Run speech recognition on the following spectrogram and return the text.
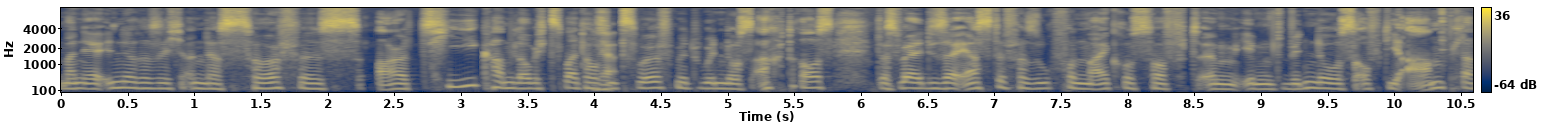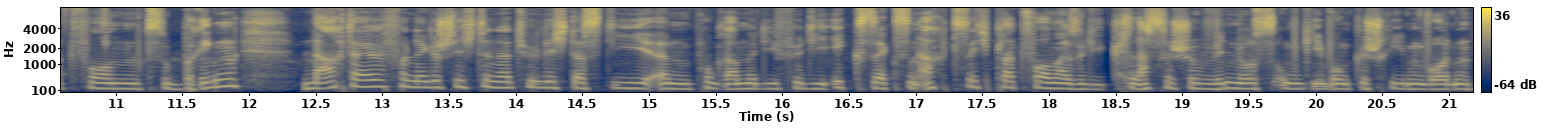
Man erinnere sich an das Surface RT, kam glaube ich 2012 ja. mit Windows 8 raus. Das war ja dieser erste Versuch von Microsoft, ähm, eben Windows auf die ARM-Plattform zu bringen. Nachteil von der Geschichte natürlich, dass die ähm, Programme, die für die x86-Plattform, also die klassische Windows-Umgebung geschrieben wurden,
